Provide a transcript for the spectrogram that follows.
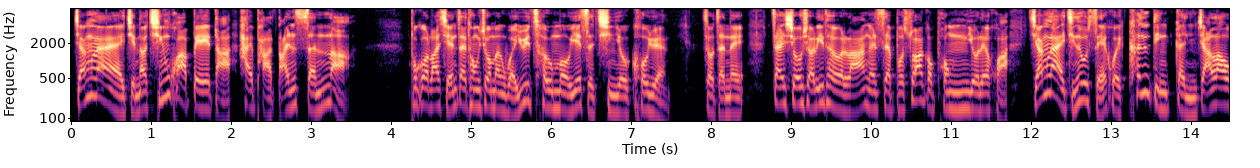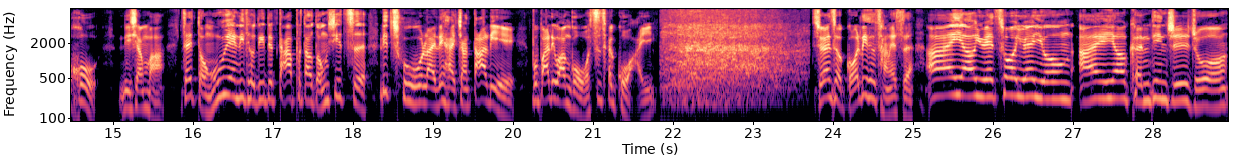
将来进了清华北大还怕单身啦？不过那现在同学们未雨绸缪也是情有可原。说真的，在学校里头那硬是不耍个朋友的话，将来进入社会肯定更加恼火。你想嘛，在动物园里头你都打不到东西吃，你出来你还想打猎，不把你娃饿死才怪。虽然说歌里头唱的是爱要越挫越勇，爱要肯定执着，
